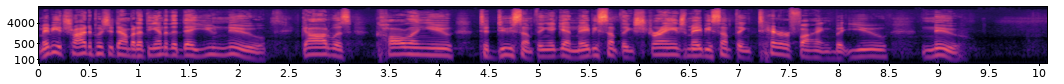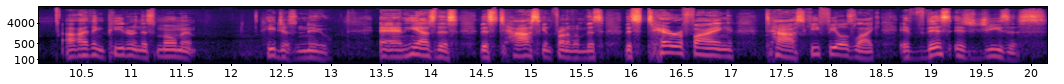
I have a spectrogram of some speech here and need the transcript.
Maybe you tried to push it down, but at the end of the day, you knew God was calling you to do something. Again, maybe something strange, maybe something terrifying, but you knew. I think Peter in this moment, he just knew and he has this, this task in front of him, this, this terrifying task. He feels like if this is Jesus,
